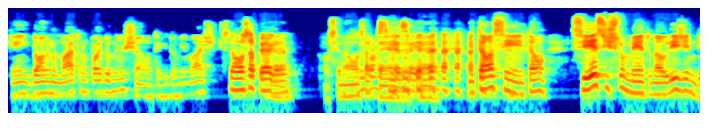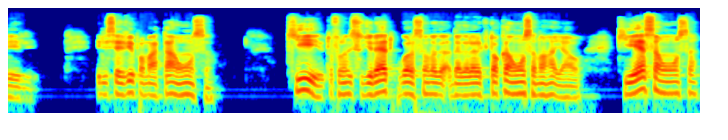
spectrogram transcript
Quem dorme no mato não pode dormir no chão, tem que dormir mais. Senão a onça pega, é, né? Ou senão a Todo um onça pega. aí, é. né? Então, assim, então, se esse instrumento, na origem dele, ele serviu para matar a onça, que, estou falando isso direto pro coração da, da galera que toca onça no arraial, que essa onça,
